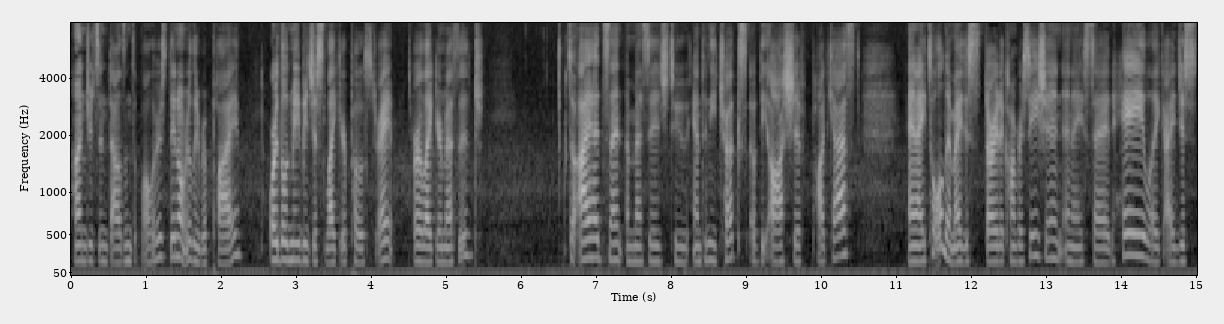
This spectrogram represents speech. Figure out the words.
hundreds and thousands of followers, they don't really reply, or they'll maybe just like your post, right, or like your message. So I had sent a message to Anthony Trucks of the Aw Shift podcast, and I told him, I just started a conversation and I said, Hey, like, I just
